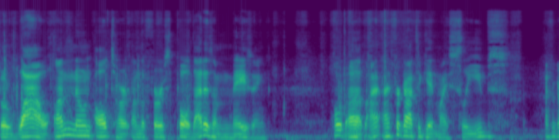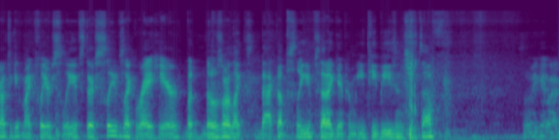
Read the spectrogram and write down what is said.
But wow, Unown alt art on the first pull. That is amazing. Hold up, I, I forgot to get my sleeves. I forgot to get my clear sleeves. There's sleeves like right here, but those are like backup sleeves that I get from ETBs and stuff. So let me get my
